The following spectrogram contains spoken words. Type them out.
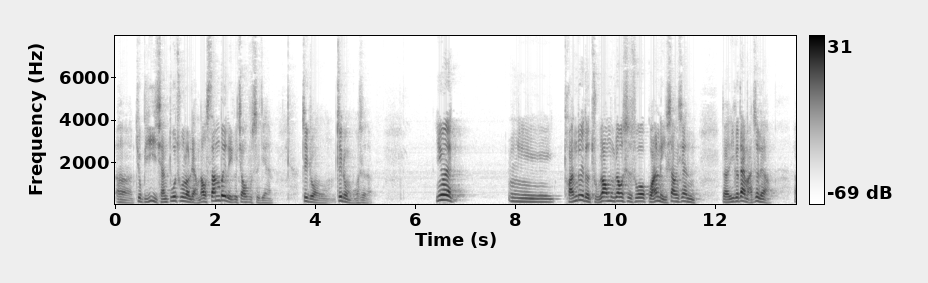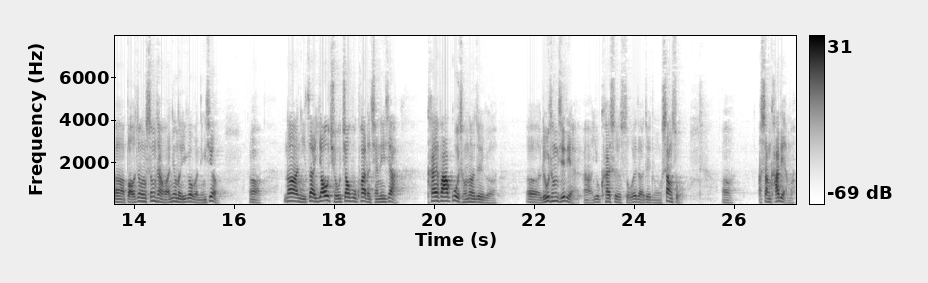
呃，就比以前多出了两到三倍的一个交付时间，这种这种模式的，因为你团队的主要目标是说管理上线的一个代码质量，啊，保证生产环境的一个稳定性，啊，那你在要求交付快的前提下，开发过程的这个。呃，流程节点啊，又开始所谓的这种上锁，啊，上卡点嘛，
